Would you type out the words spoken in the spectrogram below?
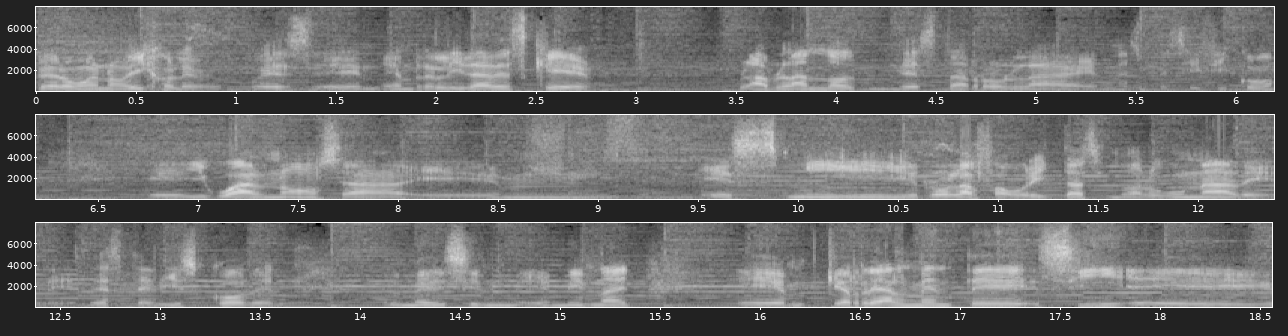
Pero bueno, híjole, pues en, realidad es que hablando de esta rola en específico, eh, igual, ¿no? O sea, em, es mi rola favorita, sin duda alguna, de, este disco, del, Medicine eh, Midnight. Em, que realmente sí, eh,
